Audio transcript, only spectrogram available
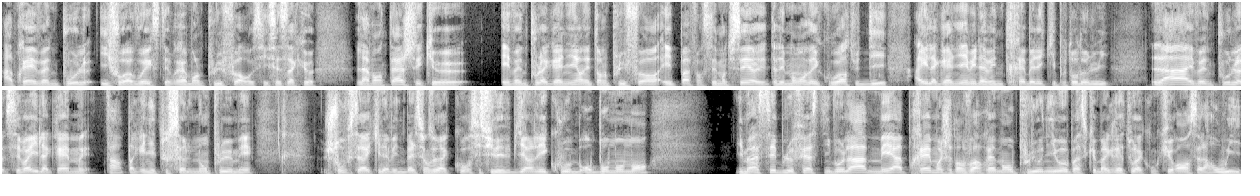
Après, Evenpool, il faut avouer que c'était vraiment le plus fort aussi. C'est ça que l'avantage, c'est que Evenpool a gagné en étant le plus fort et pas forcément, tu sais, tu as des moments des coureurs, tu te dis, ah, il a gagné, mais il avait une très belle équipe autour de lui. Là, Evenpool, c'est vrai, il a quand même, enfin, pas gagné tout seul non plus, mais je trouve que c'est vrai qu'il avait une belle science de la course, il suivait bien les coups au bon moment. Il m'a assez bluffé à ce niveau-là, mais après, moi, j'attends de voir vraiment au plus haut niveau parce que malgré tout, la concurrence, alors oui,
